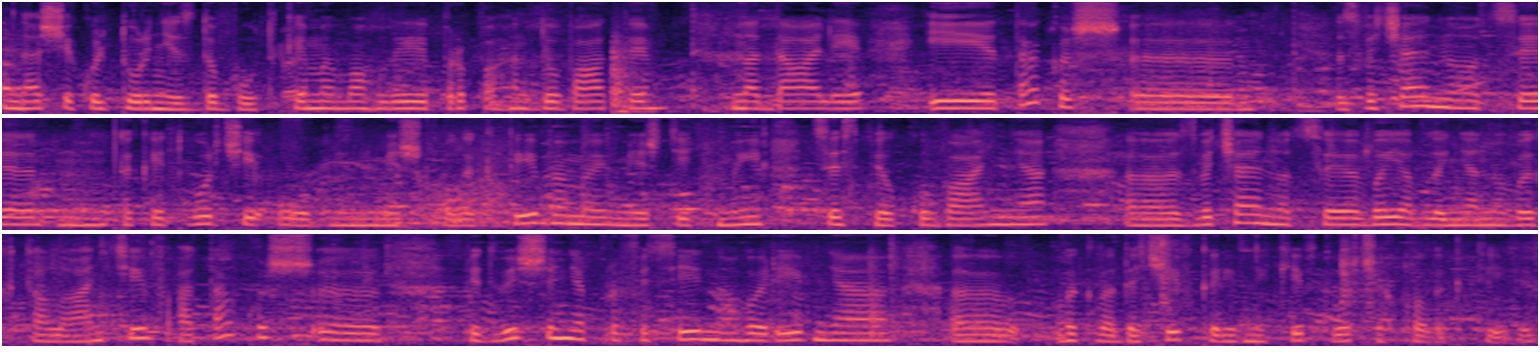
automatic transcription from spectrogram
Наші культурні здобутки ми могли пропагандувати надалі, і також, е, звичайно, це такий творчий обмін між колективами, між дітьми, це спілкування. Е, Звичайно, це виявлення нових талантів, а також е, підвищення професійного рівня викладачів, керівників творчих колективів.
